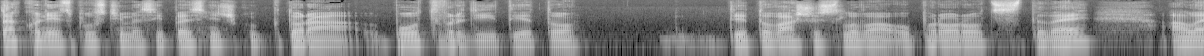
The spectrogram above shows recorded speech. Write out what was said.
Nakoniec pustíme si pesničku, ktorá potvrdí tieto tieto vaše slova o proroctve, ale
